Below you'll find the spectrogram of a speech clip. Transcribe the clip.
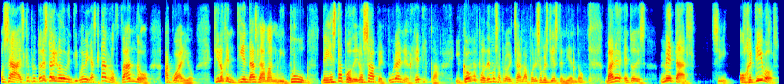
O sea, es que Plutón está en el grado 29, ya está rozando Acuario. Quiero que entiendas la magnitud de esta poderosa apertura energética y cómo podemos aprovecharla. Por eso me estoy extendiendo. ¿Vale? Entonces, metas, sí. Objetivos,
